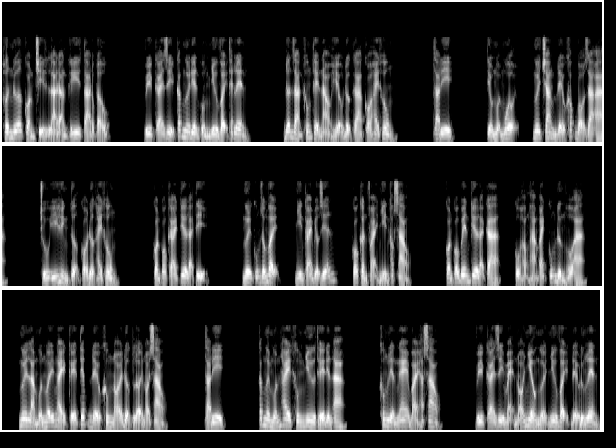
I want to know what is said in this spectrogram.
Hơn nữa còn chỉ là đàn guitar độc tấu vì cái gì các ngươi điên cùng như vậy thét lên? Đơn giản không thể nào hiểu được ga có hay không. Ta đi. Tiểu muội muội, ngươi trang đều khóc bỏ ra a. Chú ý hình tượng có được hay không? Còn có cái kia đại tỷ. Ngươi cũng giống vậy, nhìn cái biểu diễn, có cần phải nhìn khóc sao? Còn có bên kia đại ca, cổ họng hàm ách cũng đừng hô a. Ngươi làm muốn mấy ngày kế tiếp đều không nói được lời nói sao? Ta đi. Các ngươi muốn hay không như thế điên a? Không liền nghe bài hát sao? Vì cái gì mẹ nói nhiều người như vậy đều đứng lên?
